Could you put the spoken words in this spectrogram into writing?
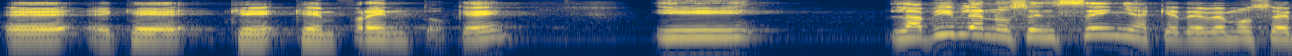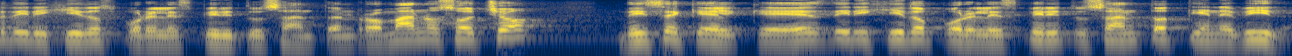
eh, eh, que, enfrento, ¿ok? Y la Biblia nos enseña que debemos ser dirigidos por el Espíritu Santo. En Romanos 8 dice que el que es dirigido por el Espíritu Santo tiene vida.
